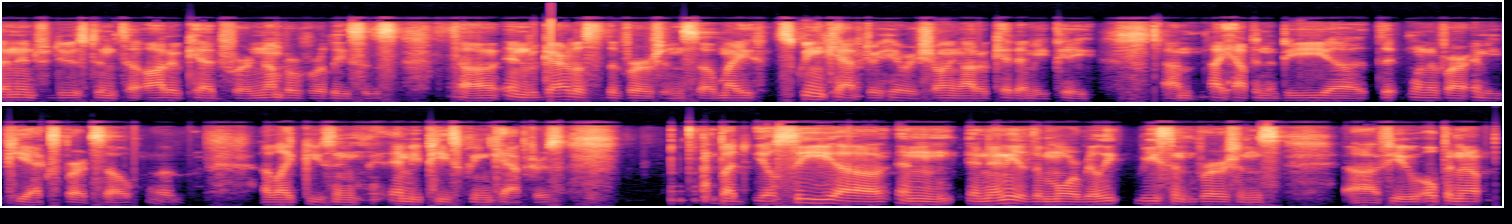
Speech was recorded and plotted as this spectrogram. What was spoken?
been introduced into AutoCAD for a number of releases, uh, and regardless of the version. So my screen capture here is showing AutoCAD MEP. Um, I happen to be uh, one of our MEP experts, so uh, I like using MEP screen captures but you'll see uh, in in any of the more really recent versions, uh, if you open up,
